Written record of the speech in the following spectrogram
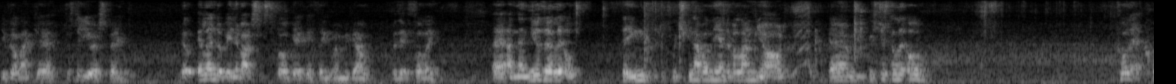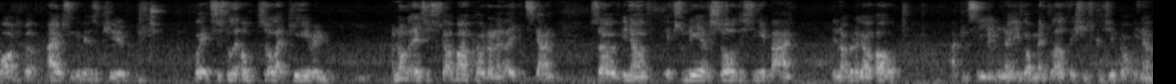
You've got like a, just a USB. It'll, it'll end up being about 64 gig, I think, when we go with it fully. Uh, and then the other little thing, which you can have on the end of a lanyard, um, is just a little. Call it a quad, but I always think of it as a cube. But it's just a little sort of like keyring. And all it is, it's just got a barcode on it that you can scan. So you know, if, if somebody ever saw this in your bag, they're not going to go, oh, I can see, you know, you've got mental health issues because you've got, you know,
